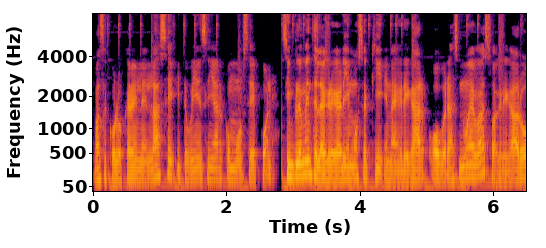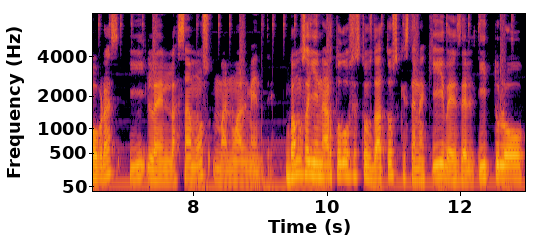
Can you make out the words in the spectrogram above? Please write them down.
vas a colocar el enlace y te voy a enseñar cómo se pone. Simplemente le agregaríamos aquí en agregar obras nuevas o agregar obras y la enlazamos manualmente. Vamos a llenar todos estos datos que están aquí desde el título,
